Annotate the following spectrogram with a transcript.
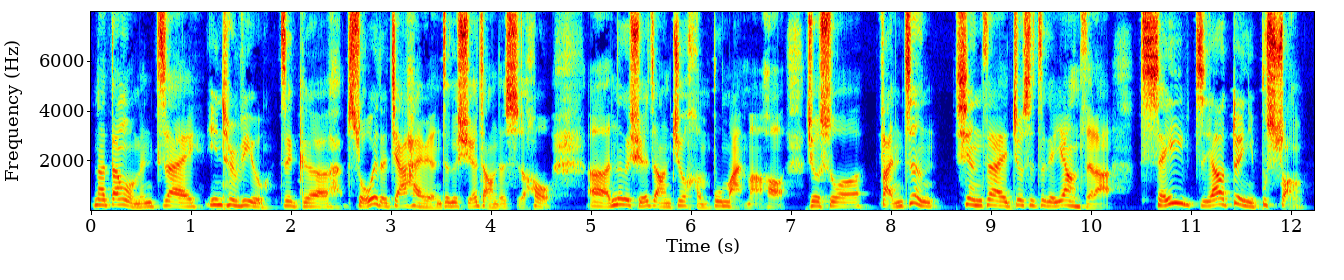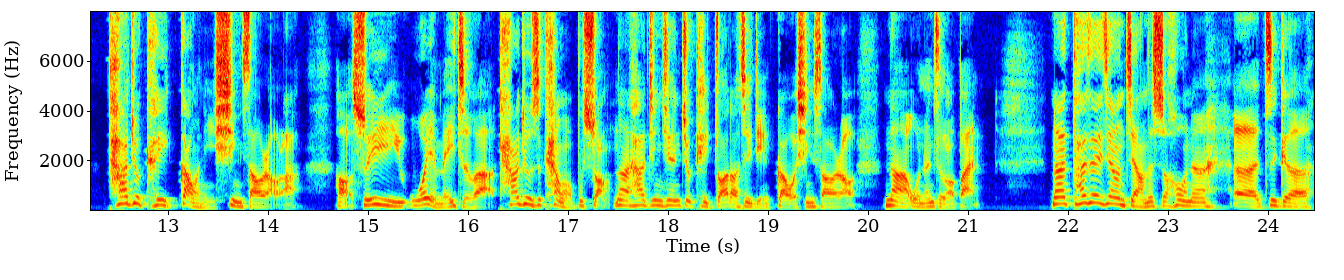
那当我们在 interview 这个所谓的加害人这个学长的时候，呃，那个学长就很不满嘛，哈，就说反正现在就是这个样子啦，谁只要对你不爽，他就可以告你性骚扰啦。好，所以我也没辙啊，他就是看我不爽，那他今天就可以抓到这点告我性骚扰，那我能怎么办？那他在这样讲的时候呢，呃，这个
